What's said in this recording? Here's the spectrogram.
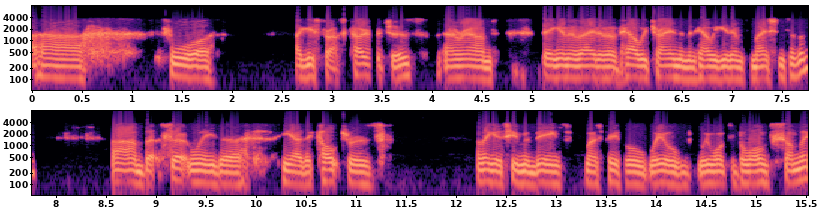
uh, for, I guess, for us coaches around being innovative of how we train them and how we get information to them. Um, but certainly the you know the culture is. I think as human beings, most people we all we want to belong to something,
